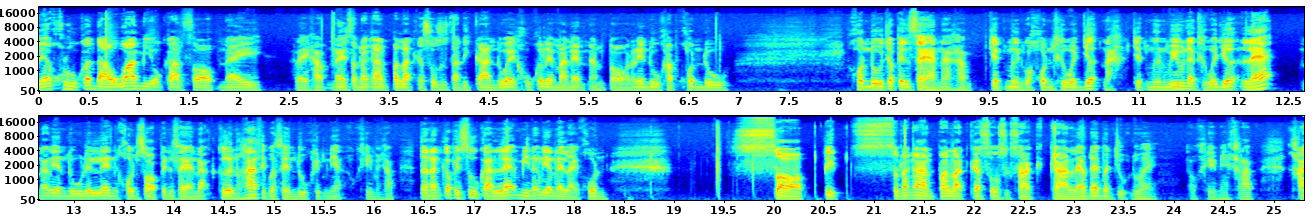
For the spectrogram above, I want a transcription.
แล้วครูก็เดาว่ามีโอกาสสอบในอะไรครับ ในสำนักงานปลัดกระทรวงศึกษาธิการด้วยครูก็เลยมาแนะนำต่อนักเรียนดูครับ คนดู คนดูจะเป็นแสนนะครับเจ็ดหมื่นกว่าคนถือว่าเยอะนะเจ็ดหมื่นวิวเนี่ยถือว่าเยอะและนักเรียนดูเล่นๆ คนสอบเป็นแสนนะเกินห้าสิบเปอร์เซ็นดูคลิปเนี้ยโอเคไหมครับ ดังนั้นก็ไปสู้กันและมีนักเรียนหลาย ๆ คน สอบติดสำนักงานปลัดกระทรวงศึกษาธิการแล้วได้บรรจุด้วย โอเคไหมครับ ใคร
